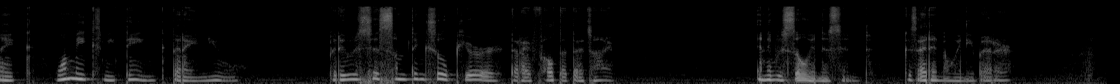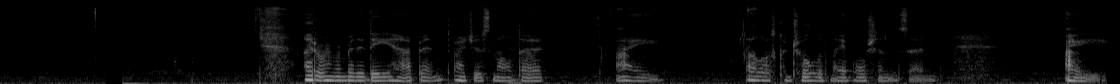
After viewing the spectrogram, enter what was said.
Like, what makes me think that I knew? But it was just something so pure that I felt at that time. And it was so innocent because I didn't know any better. I don't remember the day it happened. I just know that I I lost control of my emotions and I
